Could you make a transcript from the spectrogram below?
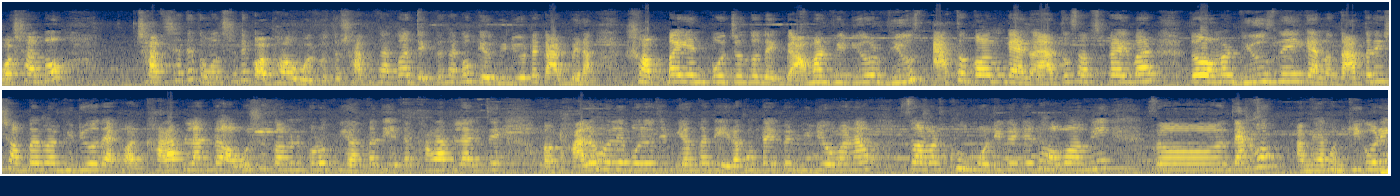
বসাবো। সাথে সাথে তোমাদের সাথে কথাও বলব। তো সাথে থাকো আর দেখতে থাকো, কেউ ভিডিওটা কাটবে না। সবাই এন্ড পর্যন্ত দেখবে। আমার ভিডিওর ভিউজ এত কম কেন? এত সাবস্ক্রাইবার তো আমার ভিউজ নেই কেন? তাড়াতাড়ি সবাই আমার ভিডিও দেখো। আর খারাপ লাগলে অবশ্যই কমেন্ট করো। প্রিয়াঙ্কা দি, এটা খারাপ লাগছে। বা ভালো হলে বলো যে, প্রিয়াঙ্কা দি, এরকম টাইপের ভিডিও বানাও। তো আমার খুব মোটিভেটেড হব আমি। তো দেখো, আমি এখন কি করি?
